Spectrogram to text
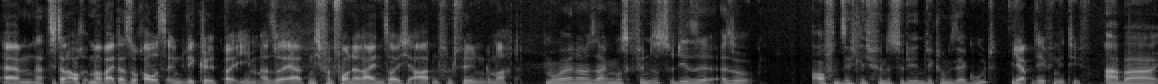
ähm, hat sich dann auch immer weiter so rausentwickelt bei ihm. Also er hat nicht von vornherein solche Arten von Filmen gemacht. Wobei man sagen muss, findest du diese, also offensichtlich findest du die Entwicklung sehr gut, Ja, definitiv. aber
